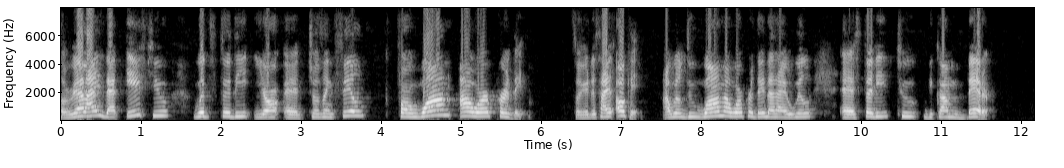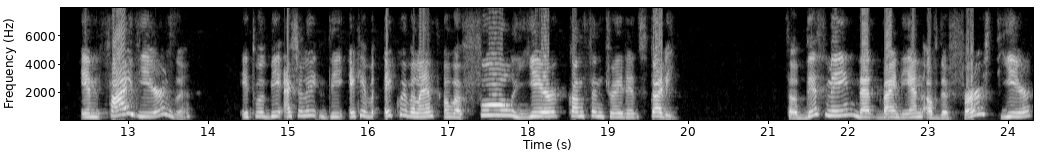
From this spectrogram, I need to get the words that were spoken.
So realize that if you would study your uh, chosen field for one hour per day, so you decide, okay, I will do one hour per day that I will uh, study to become better. In five years, it would be actually the equi- equivalent of a full year concentrated study. So this means that by the end of the first year,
